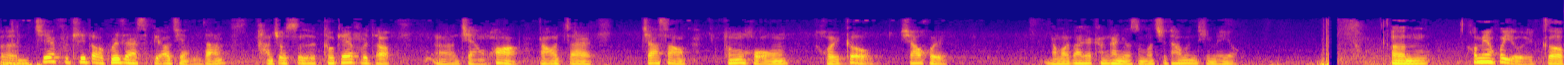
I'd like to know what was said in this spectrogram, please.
嗯，GFT 的规则还是比较简单，它就是 CoKF 的呃简化，然后再加上分红。回购销毁，那么大家看看有什么其他问题没有？嗯，后面会有一个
